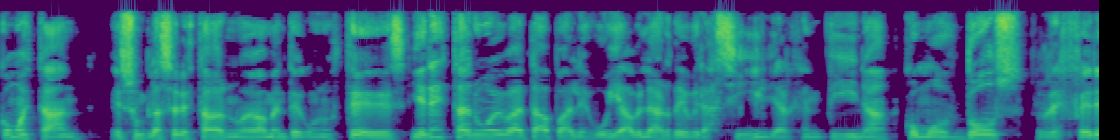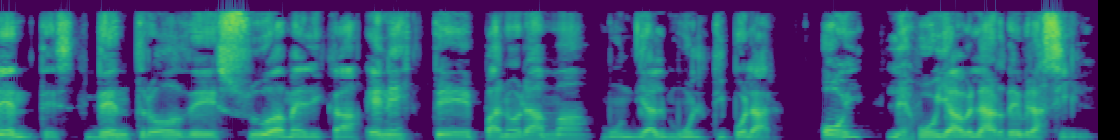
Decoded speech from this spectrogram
¿cómo están? Es un placer estar nuevamente con ustedes y en esta nueva etapa les voy a hablar de Brasil y Argentina como dos referentes dentro de Sudamérica en este panorama mundial multipolar. Hoy les voy a hablar de Brasil.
